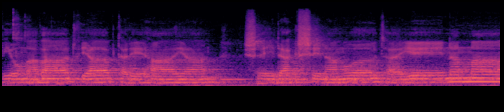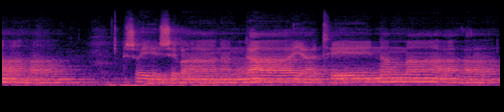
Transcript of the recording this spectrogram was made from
Vyomavad Vyaptadehaya Shri Dakshinamurtaye Namaha. Shri Shivanandaya Te Namaha.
